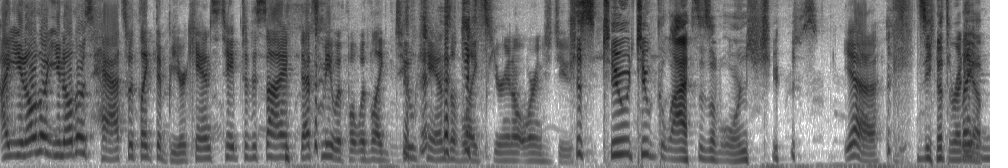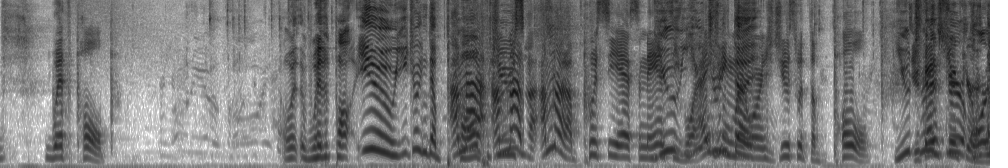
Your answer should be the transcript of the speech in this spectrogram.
I, you know, the, you know those hats with like the beer cans taped to the side. That's me with, but with like two cans of like Just- Purina orange juice. Just two two glasses of orange juice. yeah, Zenith, ready like up. with pulp. With, with pulp. Ew, you drink the pulp I'm not, juice. I'm not, a, I'm not a pussy ass Nancy You- boy. you I drink drink my the- orange juice with the pulp. you You drink guys your drink your orange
